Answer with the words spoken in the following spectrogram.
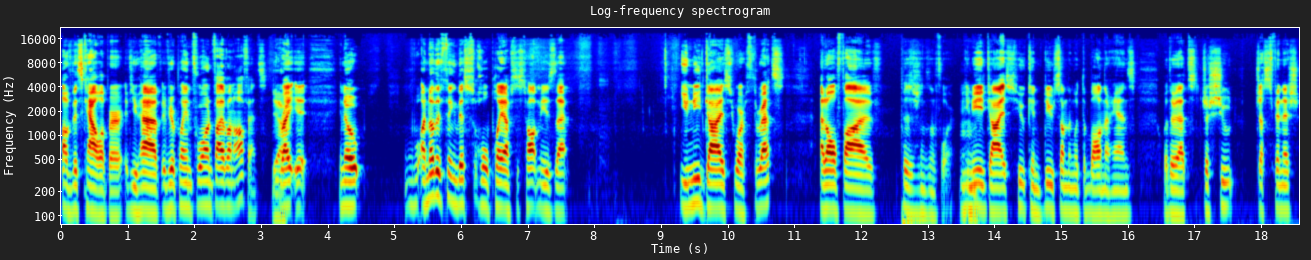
of this caliber if you have if you're playing four on five on offense. Yeah. Right? It you know another thing this whole playoffs has taught me is that you need guys who are threats at all five positions on the floor. Mm-hmm. You need guys who can do something with the ball in their hands, whether that's just shoot, just finish.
